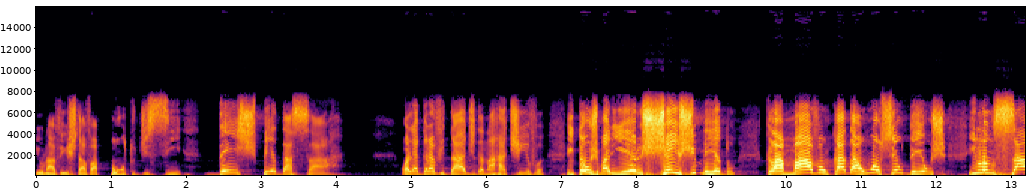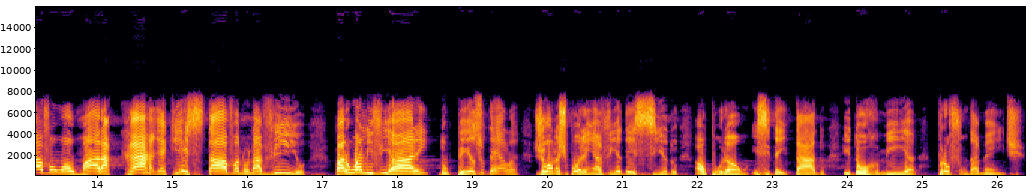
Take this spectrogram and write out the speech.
e o navio estava a ponto de se despedaçar. Olha a gravidade da narrativa. Então os marinheiros, cheios de medo, clamavam cada um ao seu Deus e lançavam ao mar a carga que estava no navio para o aliviarem do peso dela. Jonas, porém, havia descido ao porão e se deitado e dormia profundamente.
